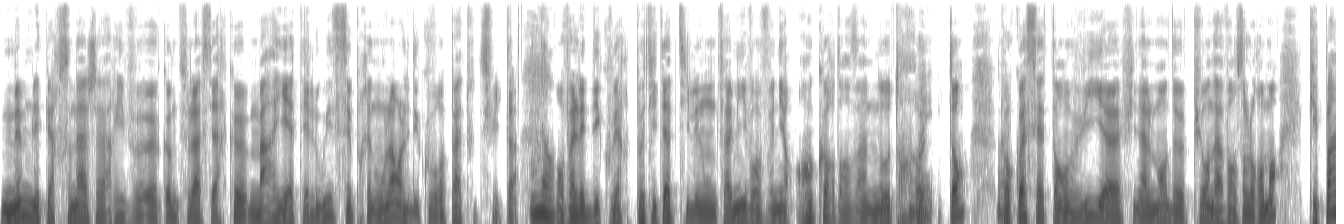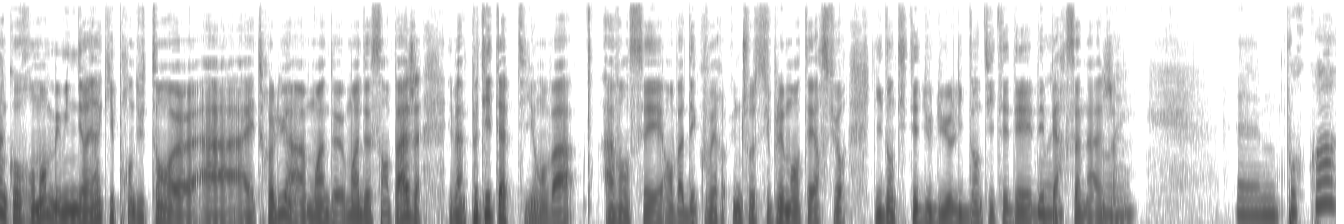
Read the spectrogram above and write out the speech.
Même les personnages arrivent comme cela. C'est-à-dire que Mariette et Louise, ces prénoms-là, on les découvre pas tout de suite. Non. On va les découvrir petit à petit. Les noms de famille vont venir encore dans un autre temps. Pourquoi cette envie euh, finalement de plus on avance dans le roman, qui est pas un gros roman, mais mine de rien qui prend du temps euh, à, être lu, hein, moins de moins de 100 pages. Et ben petit à petit, on va avancer, on va découvrir une chose supplémentaire sur l'identité du lieu, l'identité des, personnages. Euh, pourquoi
